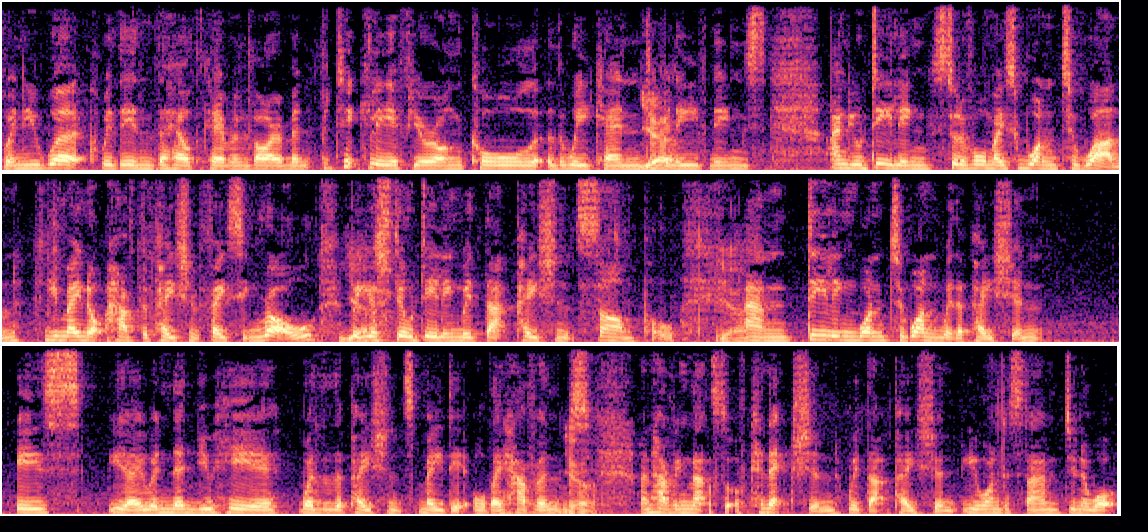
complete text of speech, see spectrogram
When you work within the healthcare environment, particularly if you're on call at the weekend yeah. and evenings, and you're dealing sort of almost one to one, you may not have the patient facing role, yes. but you're still dealing with that patient sample. Yeah. And dealing one to one with a patient is you know, and then you hear whether the patient's made it or they haven't, yeah. and having that sort of connection with that patient, you understand, you know what,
